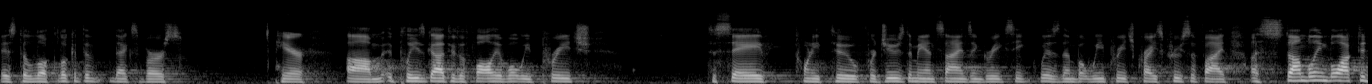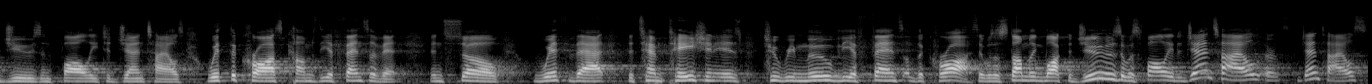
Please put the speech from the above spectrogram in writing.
is to look. Look at the next verse here. Um, please God through the folly of what we preach to save. 22 For Jews demand signs and Greeks seek wisdom, but we preach Christ crucified, a stumbling block to Jews and folly to Gentiles. With the cross comes the offense of it. And so with that, the temptation is to remove the offense of the cross. It was a stumbling block to Jews, it was folly to Gentiles, or Gentiles.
